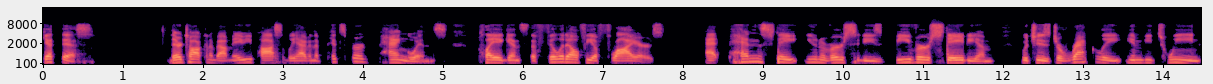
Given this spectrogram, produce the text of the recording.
get this, they're talking about maybe possibly having the Pittsburgh Penguins play against the Philadelphia Flyers at Penn State University's Beaver Stadium, which is directly in between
